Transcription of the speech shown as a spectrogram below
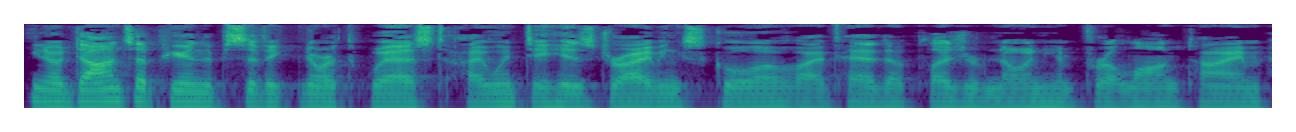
you know, Don's up here in the Pacific Northwest. I went to his driving school. I've had the pleasure of knowing him for a long time.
